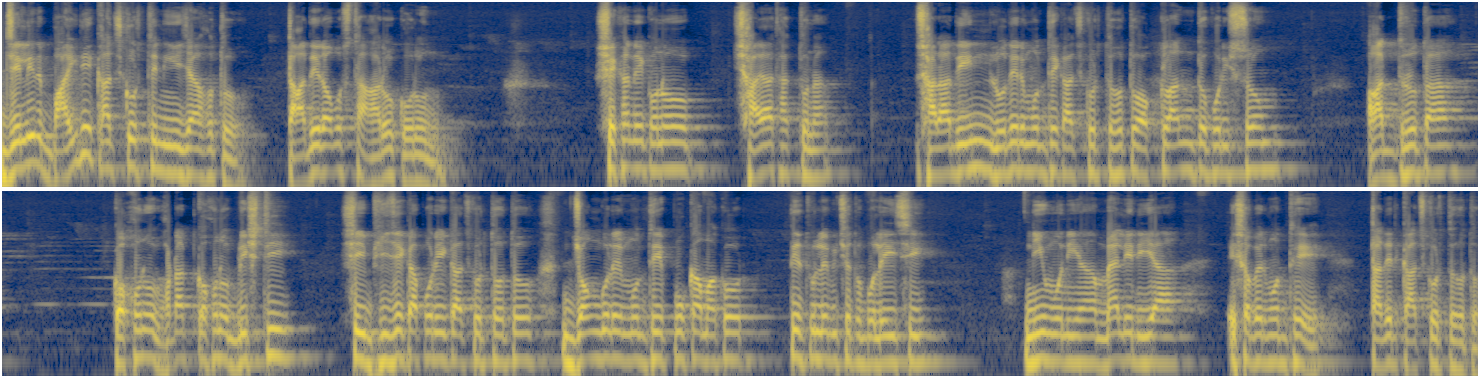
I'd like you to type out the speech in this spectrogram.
জেলের বাইরে কাজ করতে নিয়ে যাওয়া হতো, তাদের অবস্থা আরও করুণ। সেখানে কোনো ছায়া থাকতো না। সারাদিন রোদের মধ্যে কাজ করতে হতো অক্লান্ত পরিশ্রম, আর্দ্রতা, কখনো হঠাৎ কখনো বৃষ্টি, সেই ভিজে কাপড়েই কাজ করতে হতো, জঙ্গলের মধ্যে পোকামাকড়, তেঁতুলে বিছে তো বলেইছি, নিউমোনিয়া, ম্যালেরিয়া এসবের মধ্যে তাদের কাজ করতে হতো।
